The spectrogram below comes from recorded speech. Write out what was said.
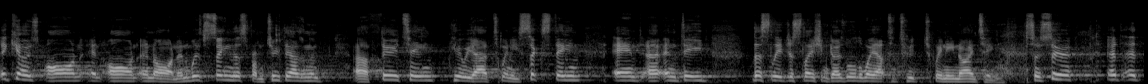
it goes on and on and on. And we've seen this from 2013, here we are 2016, and uh, indeed, this legislation goes all the way out to 2019. So, sir, it, it,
